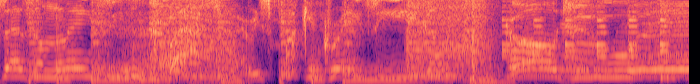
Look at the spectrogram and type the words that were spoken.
Says I'm lazy, but I swear he's fucking crazy. He can go to hell.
